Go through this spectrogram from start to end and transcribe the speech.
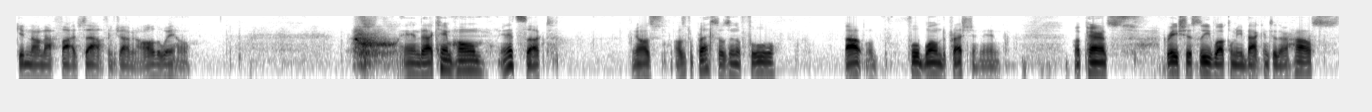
getting on that 5 South and driving all the way home. And I came home, and it sucked. You know, I was I was depressed. I was in a full bout of full blown depression, and my parents graciously welcomed me back into their house.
